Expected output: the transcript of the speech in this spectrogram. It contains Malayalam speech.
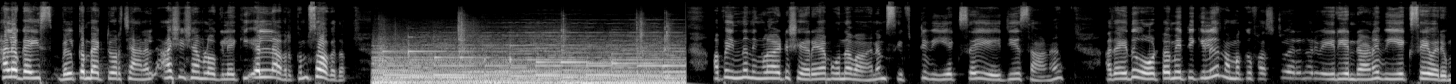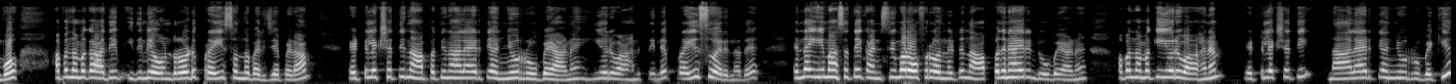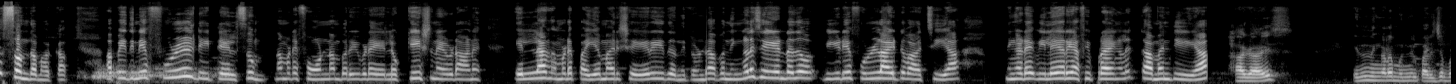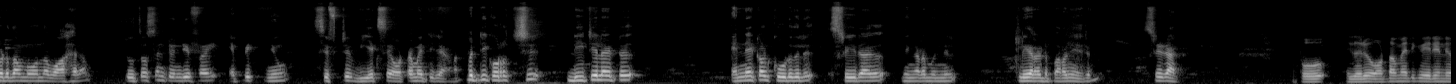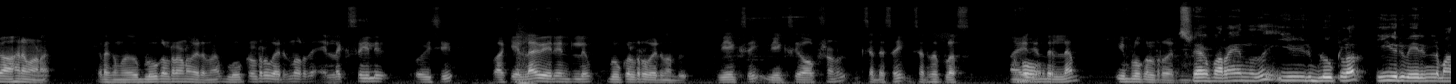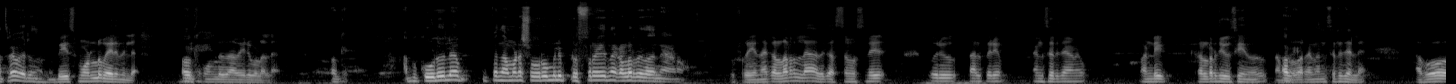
Hello guys welcome back to our channel Ashisha വ്ലോഗിലേക്ക് എല്ലാവർക്കും സ്വാഗതം. അപ്പോൾ ഇന്ന് നിങ്ങളുമായിട്ട് ഷെയർ ചെയ്യാൻ പോകുന്ന വാഹനം Swift V X I A G S ആണ്. അതായത് ഓട്ടോമാറ്റിക്കലി നമുക്ക് ഫസ്റ്റ് വരുന്ന ഒരു വേരിയന്റ് ആണ് വി എക്സ് ഐ വരുമ്പോൾ അപ്പോൾ നമുക്ക് ആദ്യം ഇതിന്റെ ഓൺ റോഡ് പ്രൈസ് ഒന്ന് പരിചയപ്പെടാം. എട്ട് ലക്ഷത്തി നാൽപ്പത്തി നാലായിരത്തി അഞ്ഞൂറ് രൂപയാണ് ഈ ഒരു വാഹനത്തിന്റെ പ്രൈസ് വരുന്നത്. എന്നാൽ ഈ മാസത്തെ കൺസ്യൂമർ ഓഫർ വന്നിട്ട് നാൽപ്പതിനായിരം രൂപയാണ്. അപ്പം നമുക്ക് ഈ ഒരു വാഹനം എട്ട് ലക്ഷത്തി നാലായിരത്തി അഞ്ഞൂറ് രൂപയ്ക്ക് സ്വന്തമാക്കാം. അപ്പൊ ഇതിന്റെ ഫുൾ ഡീറ്റെയിൽസും നമ്മുടെ ഫോൺ നമ്പർ ഇവിടെ ലൊക്കേഷൻ എവിടാണ് എല്ലാം നമ്മുടെ പയ്യന്മാർ ഷെയർ ചെയ്ത് തന്നിട്ടുണ്ട്. അപ്പൊ നിങ്ങൾ ചെയ്യേണ്ടത് വീഡിയോ ഫുൾ ആയിട്ട് വാച്ച് ചെയ്യുക. നിങ്ങളുടെ വിലയേറിയ അഭിപ്രായങ്ങൾ കമന്റ് ചെയ്യുക. ഹാ ഗായ്സ് ഇന്ന് നിങ്ങളുടെ മുന്നിൽ പരിചയപ്പെടുത്താൻ പോകുന്ന വാഹനം two thousand twenty five epic new Swift V X automatic ആണ് പറ്റി കുറച്ച് ഡീറ്റെയിൽ ആയിട്ട് എന്നേക്കാൾ കൂടുതൽ ശ്രീരാഗ് നിങ്ങളുടെ മുന്നിൽ ക്ലിയർ ആയിട്ട് പറഞ്ഞു തരും ശ്രീരാഗ്. അപ്പോൾ ഇതൊരു ഓട്ടോമാറ്റിക് വേരിയന്റ് വാഹനമാണ്. കിടക്കുന്നത്. ബ്ലൂ കളറാണ് വരുന്നത്. ബ്ലൂ കളർ വരുന്ന പറഞ്ഞാൽ എൽ എക്സ് ഐയിൽ ഒഴിച്ച് ബാക്കി എല്ലാ വേരിയന്റിലും ബ്ലൂ കളർ വരുന്നുണ്ട്. V X I V X I optional Z S I Z plus variant എല്ലാം ഈ ബ്ലൂ കളർ വരുന്നു ശ്രേഖ പറയുന്നത് ഈ ഒരു ബ്ലൂ കളർ ഈ ഒരു വേരിയന്റിൽ മാത്രമേ വരുന്നുള്ളൂ. ബേസ് മോഡൽ വരുന്നില്ല. ബേസ് മോഡൽ ഇത് അവൈലബിൾ അല്ല. ഓക്കെ അപ്പോൾ കൂടുതൽ ഇപ്പം നമ്മുടെ ഷോറൂമിൽ പ്രിഫർ ചെയ്യുന്ന കളർ ഇത് തന്നെയാണോ? ഫ്രീ എന്ന കളറല്ല അത് കസ്റ്റമേഴ്സിന്റെ ഒരു താല്പര്യം അനുസരിച്ചാണ് വണ്ടി കളർ ചൂസ് ചെയ്യുന്നത്. നമ്മൾ. പറയുന്ന അനുസരിച്ചല്ല അപ്പോൾ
